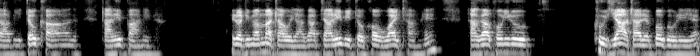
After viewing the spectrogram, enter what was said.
တာပိဒုက္ခဒါလေးပါနေပြန်အဲ့တော့ဒီမှာမှတ်ထားဖို့ရာကဗျာရိပိဒုက္ခဝိုက်ထားမယ်ဒါကဘုန်းကြီးတို့ခုရထားတဲ့ပုံကိုယ်တွေရဲ့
